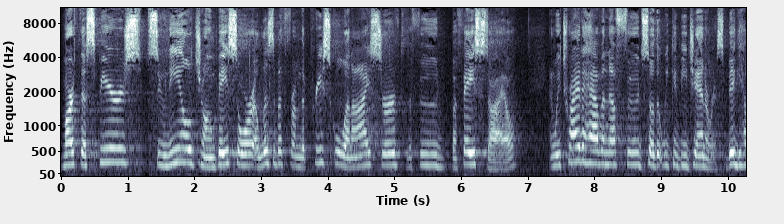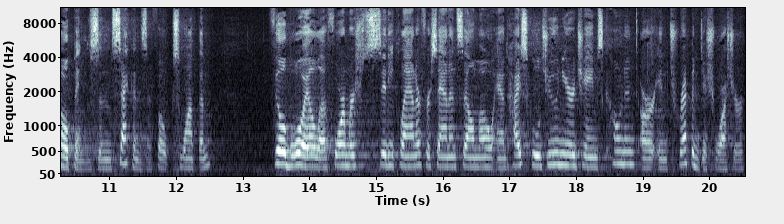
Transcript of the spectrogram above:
Martha Spears, Sue Neal, Joan Basor, Elizabeth from the preschool, and I served the food buffet style. And we try to have enough food so that we can be generous, big helpings and seconds if folks want them. Phil Boyle, a former city planner for San Anselmo, and high school junior James Conant, our intrepid dishwasher,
